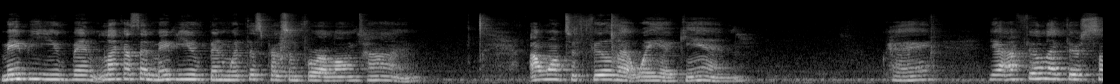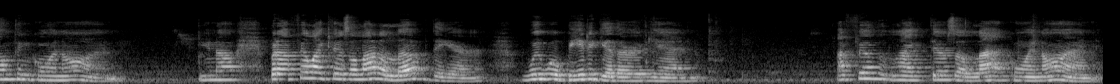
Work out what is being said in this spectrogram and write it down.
Maybe you've been, like I said, maybe you've been with this person for a long time. I want to feel that way again. Okay? Yeah, I feel like there's something going on. You know? But I feel like there's a lot of love there. We will be together again. I feel like there's a lot going on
